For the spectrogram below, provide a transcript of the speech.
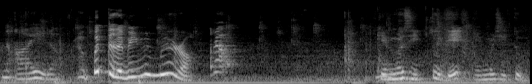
Nak air lah. Betul lah bibir merah. Kamera situ, dek. Kamera situ.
